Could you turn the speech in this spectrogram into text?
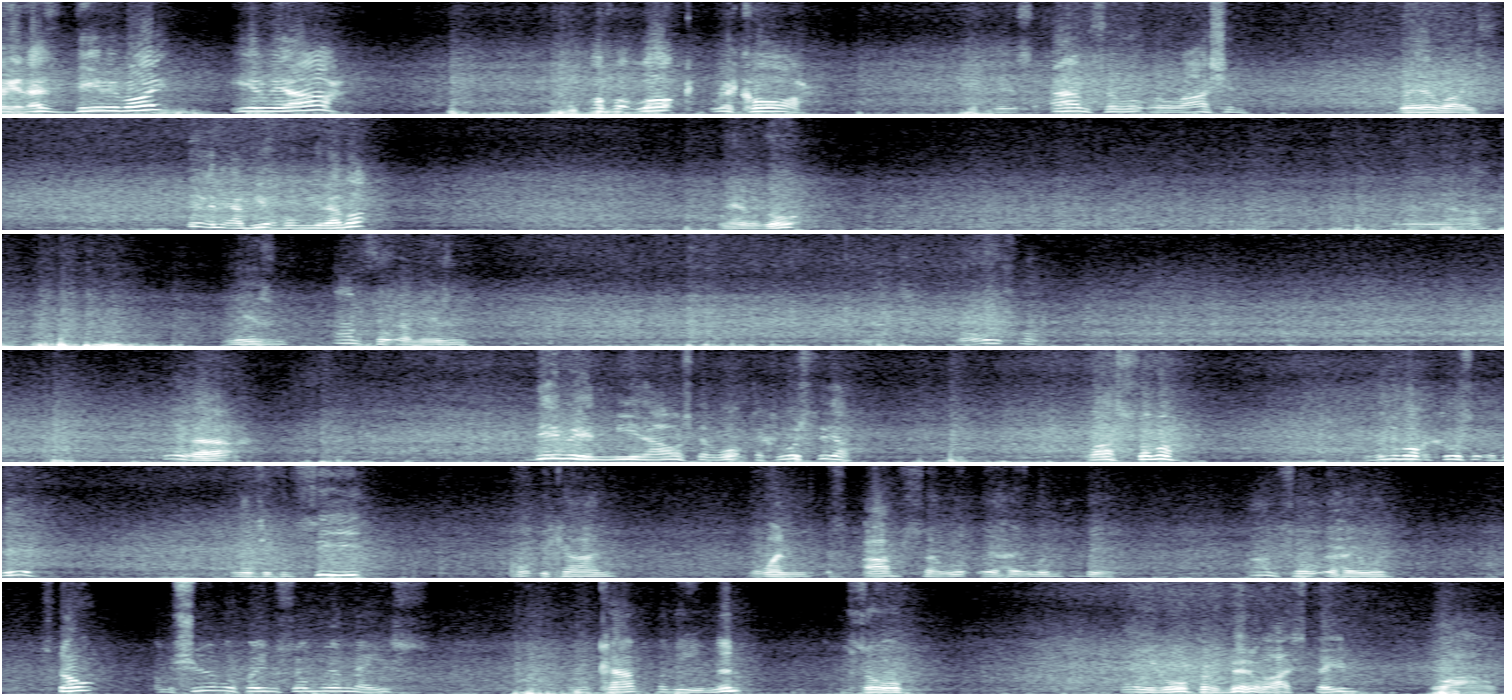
Look at this Davy boy. Here we are. Up at Loch Riecawr. It's absolutely lashing weather-wise. Isn't it a beautiful wee river. There we go. There we are. Amazing. Absolutely amazing. Nice one. Look at that. Davey and me and Alistair walked across there last summer. We only walk across it today. And as you can see, I hope you can, the wind is absolutely howling today. Absolutely howling. Still, I'm sure we'll find somewhere nice camp for the evening. So, there we go for the very last time. Wow.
